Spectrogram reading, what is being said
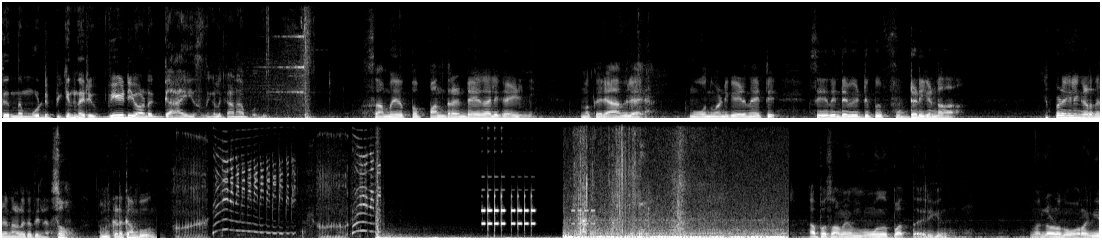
തിന്ന് മുടിപ്പിക്കുന്ന ഒരു വീഡിയോ ആണ് ഗായ്സ് നിങ്ങൾ കാണാൻ പോകുന്നത്. സമയം ഇപ്പം പന്ത്രണ്ടേകാൽ കഴിഞ്ഞ്. നമുക്ക് രാവിലെ മൂന്ന് മണിക്ക് എഴുന്നേറ്റ് സെയ്ദിന്റെ വീട്ടിൽ പോയി ഫുഡ് അടിക്കേണ്ടതാ. ഇപ്പോഴെങ്കിലും കിടന്നില്ല നടക്കത്തില്ല. സോ നമ്മൾ കിടക്കാൻ പോകുന്നു. അപ്പോൾ സമയം മൂന്ന് പത്തായിരിക്കുന്നു. നല്ലോണം ഉറങ്ങി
